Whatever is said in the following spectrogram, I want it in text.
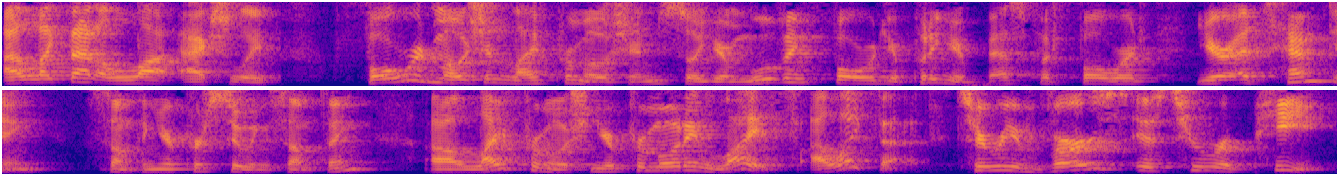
I like that a lot, actually. Forward motion, life promotion. So you're moving forward, you're putting your best foot forward, you're attempting something, you're pursuing something. Uh, life promotion, you're promoting life. I like that. To reverse is to repeat.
